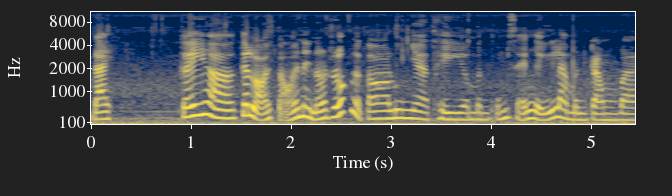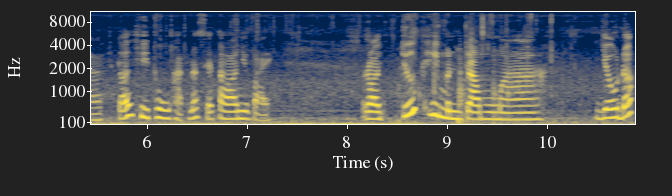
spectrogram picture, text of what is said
Đây cái ờ, cái loại tỏi này nó rất là to luôn nha thì mình cũng sẽ nghĩ là mình trồng và tới khi thu hoạch nó sẽ to như vậy. Rồi trước khi mình trồng mà vô đất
